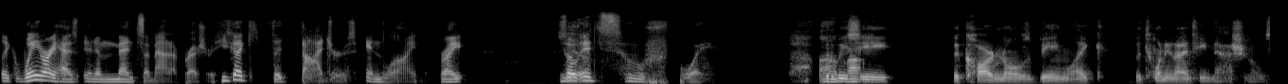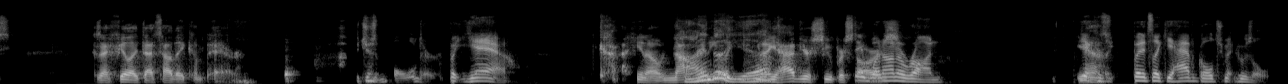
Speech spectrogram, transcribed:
Like Wainwright has an immense amount of pressure. He's got to keep the Dodgers in line, right? So Yeah. it's oof, boy. Could Um, we uh, see the Cardinals being like the 2019 Nationals? Because I feel like that's how they compare. Just older, but yeah, You know, not many. Kinda, like, You, know, you have your superstars. they went on a run. Yeah, yeah, 'cause- but it's like you have Goldschmidt who's old.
